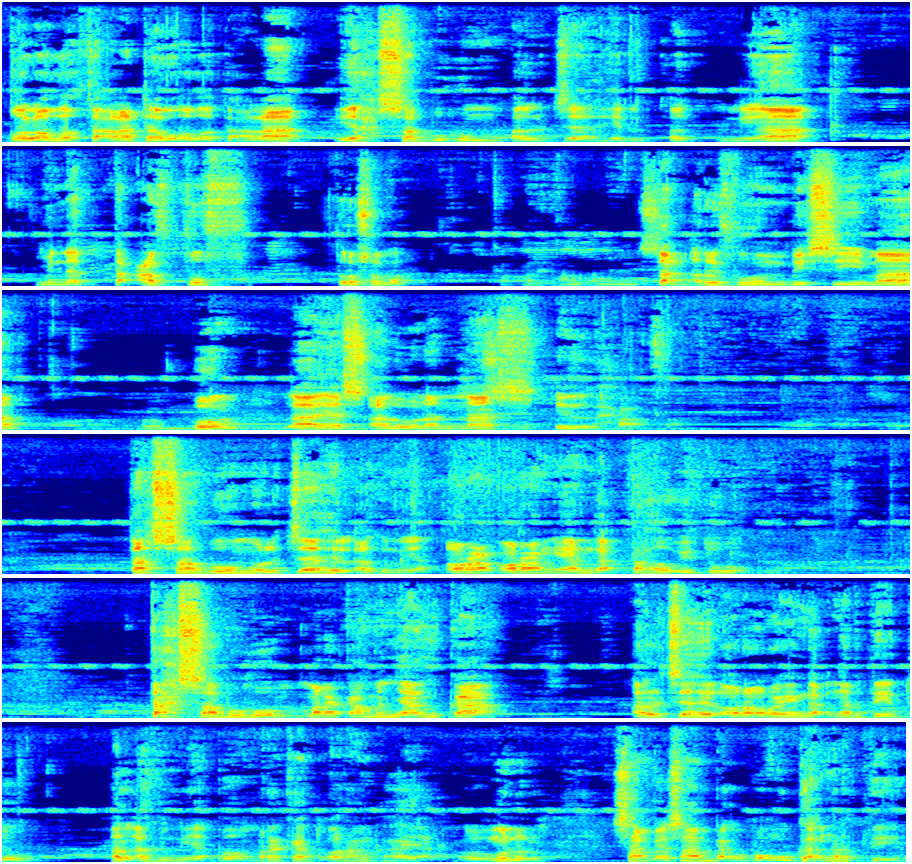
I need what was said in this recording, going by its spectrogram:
Kalau Allah Ta'ala dawu Allah Ta'ala Yahsabuhum al-jahil agniya Minat ta'affuf. Terus apa? Ta'rifuhum bisima Hum la yas'aluna nas ilhafa Tasabuhumul jahil agniya Orang-orang yang nggak tahu itu Tasabuhum Mereka menyangka Al-jahil orang-orang yang nggak ngerti itu Al-agniya Bahwa mereka itu orang kaya. Oh, Sampai-sampai wong nggak ngerti.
